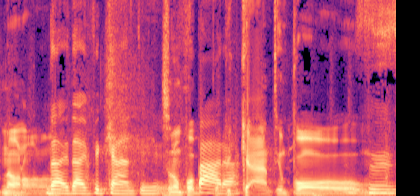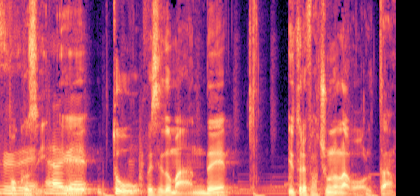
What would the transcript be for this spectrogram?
No, no. Dai, dai, piccanti. Sono un po', un po piccanti, un po', un po così. Okay. E tu, queste domande, io te le faccio una alla volta.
